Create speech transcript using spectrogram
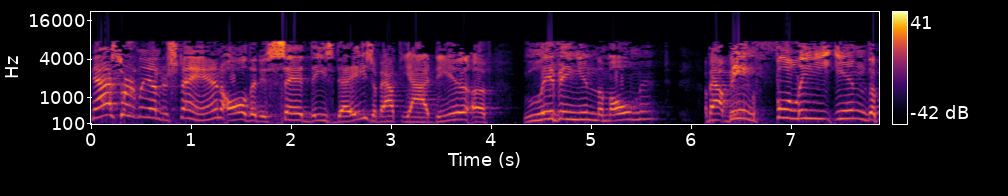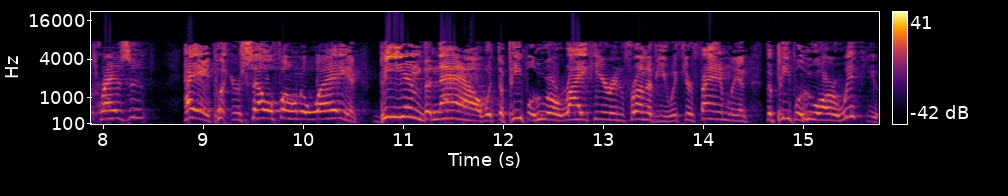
Now I certainly understand all that is said these days about the idea of living in the moment, about being fully in the present, Hey, put your cell phone away and be in the now with the people who are right here in front of you, with your family and the people who are with you.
